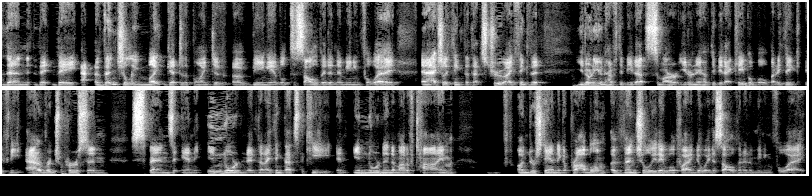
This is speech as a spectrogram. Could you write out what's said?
then they, they eventually might get to the point of, of being able to solve it in a meaningful way. And I actually think that that's true. I think that you don't even have to be that smart, you don't even have to be that capable. But I think if the average person spends an inordinate, and I think that's the key, an inordinate amount of time understanding a problem, eventually they will find a way to solve it in a meaningful way.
